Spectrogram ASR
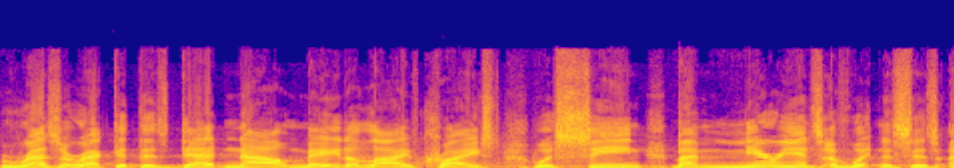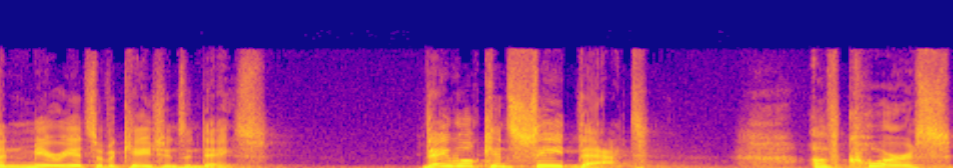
resurrected, this dead now made alive Christ was seen by myriads of witnesses on myriads of occasions and days. They will concede that. Of course,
